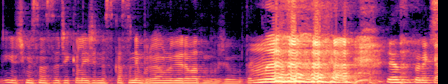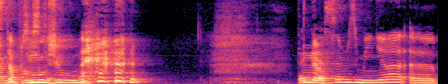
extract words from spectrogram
i když my jsme si říkali, že dneska se nebudeme věnovat mužům, tak já si to nechám Stop mužům. tak no. já jsem zmínila uh,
